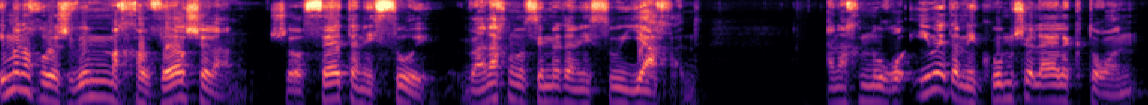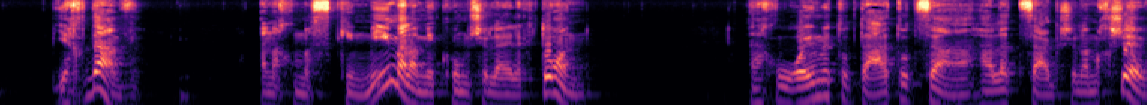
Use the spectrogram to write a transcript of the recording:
אם אנחנו יושבים עם החבר שלנו שעושה את הניסוי, ואנחנו עושים את הניסוי יחד, אנחנו רואים את המיקום של האלקטרון יחדיו. אנחנו מסכימים על המיקום של האלקטרון. אנחנו רואים את אותה התוצאה על הצג של המחשב.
